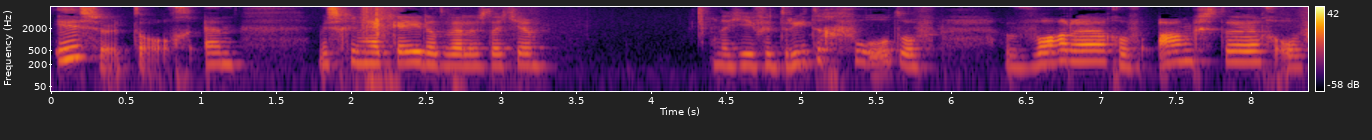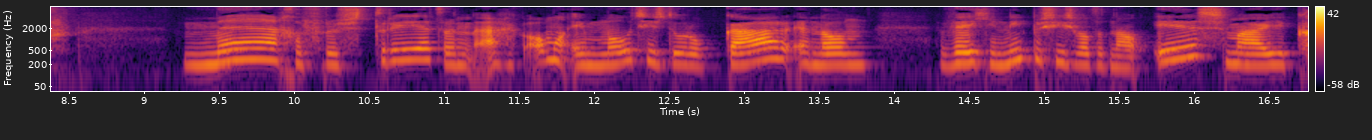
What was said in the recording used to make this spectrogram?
is er toch? En misschien herken je dat wel eens dat je dat je, je verdrietig voelt of warrig of angstig of meh, gefrustreerd en eigenlijk allemaal emoties door elkaar. En dan weet je niet precies wat het nou is, maar je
